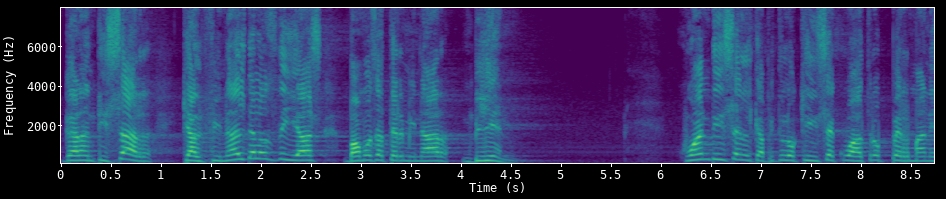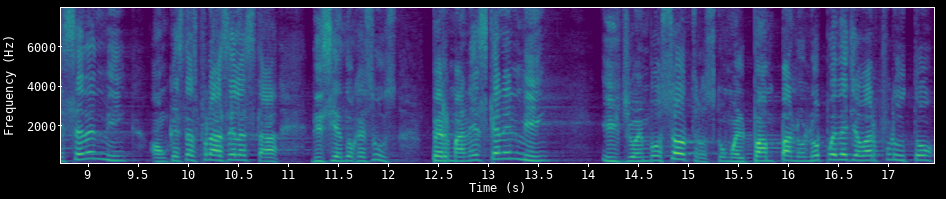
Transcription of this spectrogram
garantizar que al final de los días vamos a terminar bien. Juan dice en el capítulo 15:4, permaneced en mí, aunque esta frase la está diciendo Jesús, permanezcan en mí y yo en vosotros, como el pámpano no puede llevar fruto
